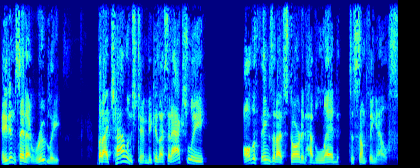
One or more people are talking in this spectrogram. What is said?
And he didn't say that rudely, but I challenged him because I said, actually, all the things that I've started have led to something else.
